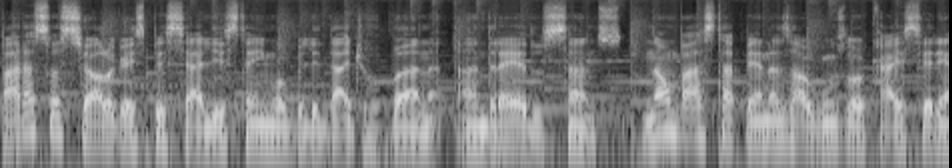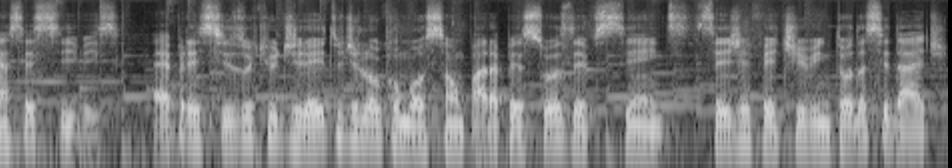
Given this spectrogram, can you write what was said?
Para a socióloga especialista em mobilidade urbana, Andréia dos Santos, não basta apenas alguns locais serem acessíveis. É preciso que o direito de locomoção para pessoas deficientes seja efetivo em toda a cidade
